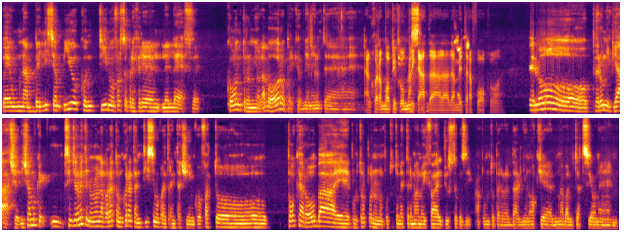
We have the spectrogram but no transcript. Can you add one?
è una bellissima... Io continuo forse a preferire l'LF contro il mio lavoro perché ovviamente... È ancora un po' più complicata da, da mettere a fuoco. Però, però, mi piace. Diciamo che sinceramente non ho lavorato ancora tantissimo con la 35, ho fatto poca roba e purtroppo non ho potuto mettere mano ai file giusto così, appunto per dargli un occhio e una valutazione.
